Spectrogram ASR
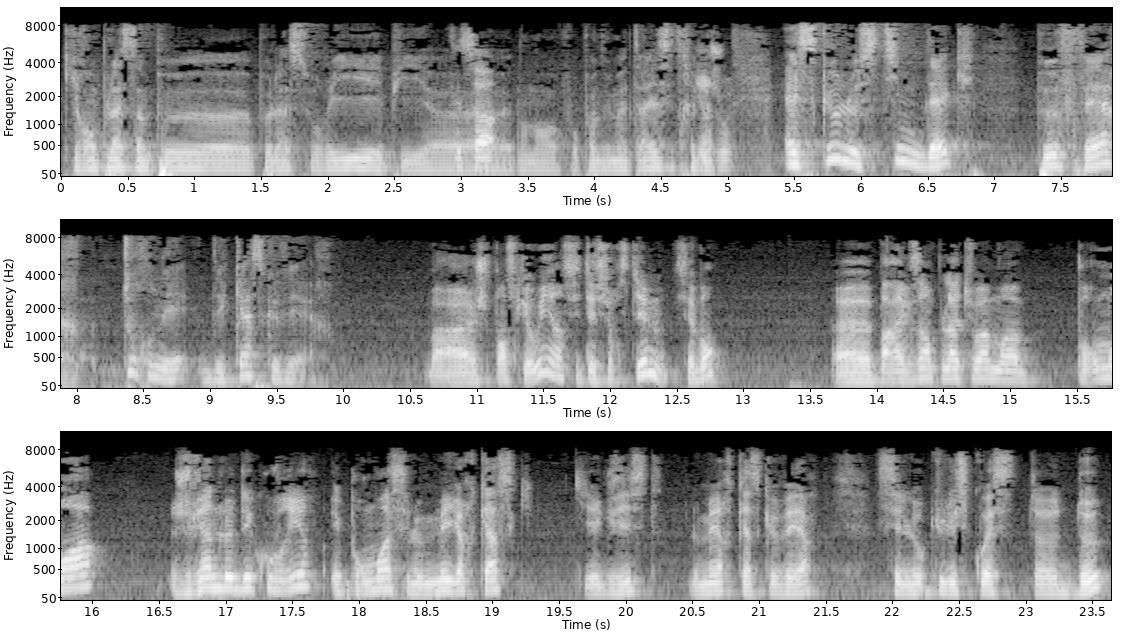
qui remplacent un peu, un peu la souris, et puis, euh, ça. non, non, pour point de vue matériel, c'est très bien. bien. Est-ce que le Steam Deck peut faire tourner des casques VR? Bah, je pense que oui, hein, si t'es sur Steam, c'est bon. Euh, par exemple, là, tu vois, moi, pour moi, je viens de le découvrir, et pour moi, c'est le meilleur casque qui existe, le meilleur casque VR c'est l'Oculus Quest 2.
